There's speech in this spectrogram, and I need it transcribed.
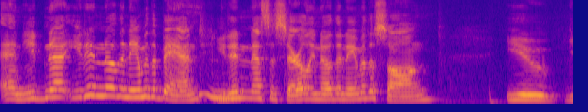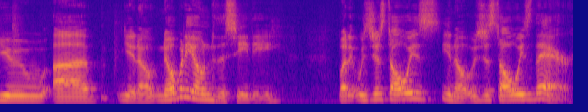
and you not you didn't know the name of the band. You didn't necessarily know the name of the song. You you uh, you know nobody owned the CD, but it was just always you know it was just always there.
